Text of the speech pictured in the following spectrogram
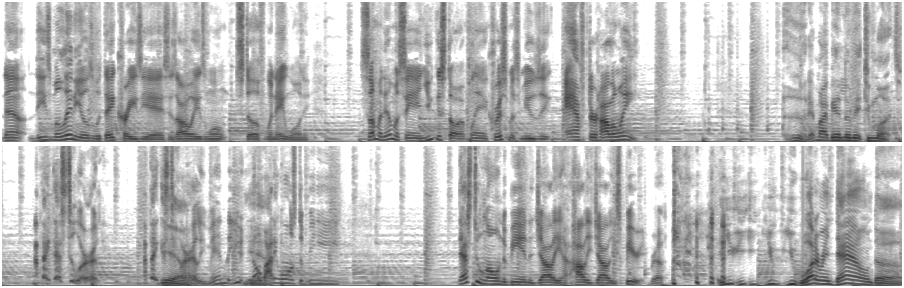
now, these millennials with their crazy asses always want stuff when they want it. some of them are saying you can start playing Christmas music after Halloween. Ugh, that might be a little bit too much. I think that's too early. I think it's too early, man. You, Yeah. Nobody wants to be. That's too long to be in the jolly, holly jolly spirit, bro. you, you you you watering down the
